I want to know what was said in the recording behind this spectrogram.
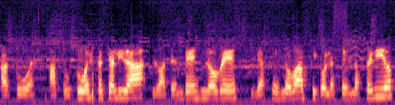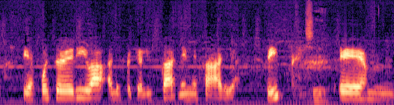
a tu, a tu subespecialidad, lo atendés, lo ves, le haces lo básico, le haces los pedidos y después se deriva al especialista en esa área. ¿sí? Sí. Em,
